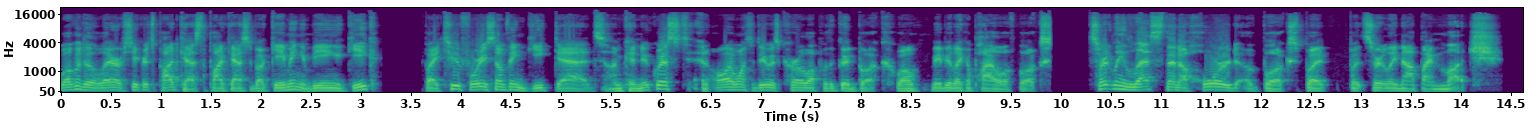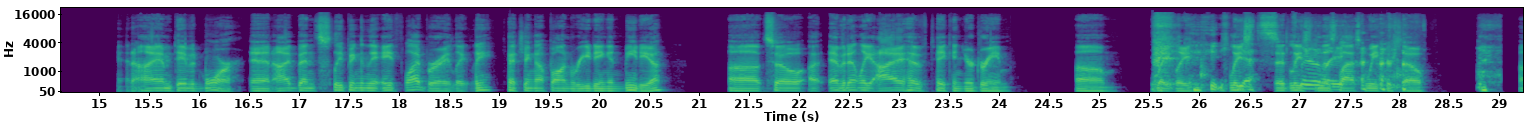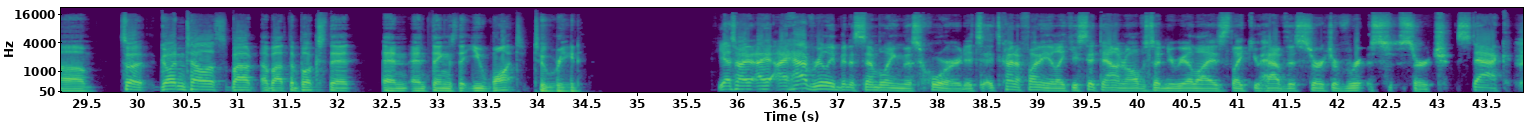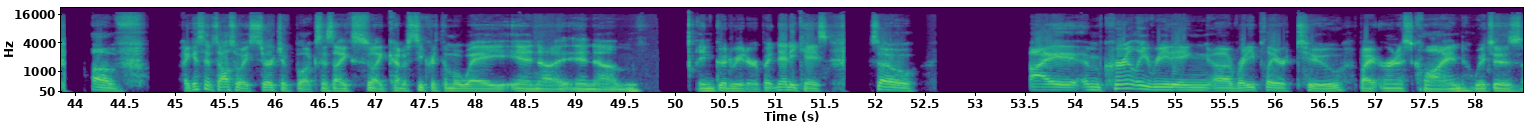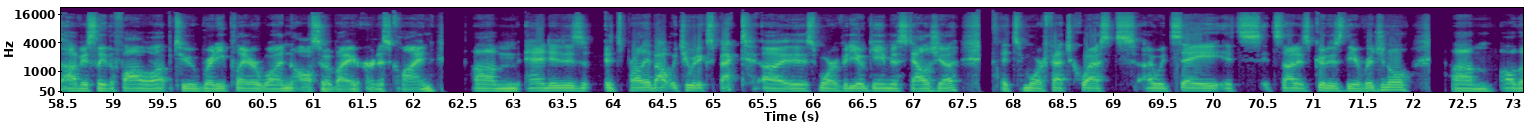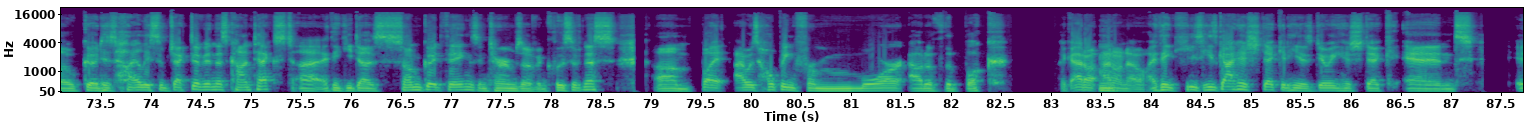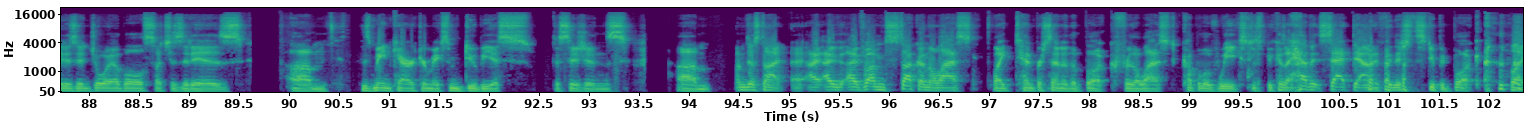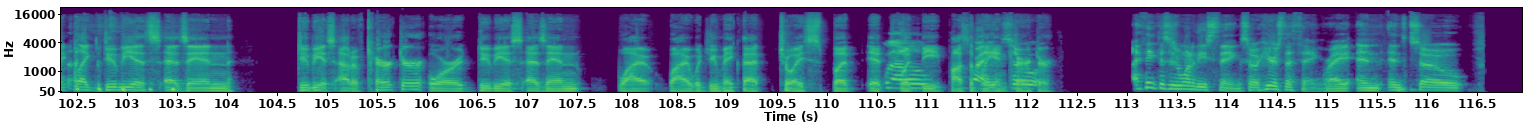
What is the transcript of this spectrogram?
Welcome to the Lair of Secrets podcast, the podcast about gaming and being a geek by two 40 something geek dads. I'm Ken Newquist, and all I want to do is curl up with a good book. Well, maybe like a pile of books. Certainly less than a horde of books, but but certainly not by much. And I am David Moore, and I've been sleeping in the eighth library lately, catching up on reading and media. Uh, so uh, evidently, I have taken your dream um, lately, at least Yes, at least in this last week or so. Um, so go ahead and tell us about about the books that and and things that you want to read. Yeah, so I, I- have really been assembling this horde. It's it's kind of funny. Like you sit down and all of a sudden you realize like you have this search of search stack of. I guess it's also a search of books as I so like kind of secret them away in uh, in um in Goodreader. But in any case, so I am currently reading uh, Ready Player Two by Ernest Cline, which is obviously the follow up to Ready Player One, also by Ernest Cline um, and it is it's probably about what you would expect. Uh, it's more video game nostalgia. It's more fetch quests. I would say it's it's not as good as the original. Um, although good is highly subjective in this context, uh, I think he does some good things in terms of inclusiveness. Um, but I was hoping for more out of the book. Like I don't, I Hmm. don't know. I think he's he's got his shtick and he is doing his shtick, and it is enjoyable, such as it is. Um, his main character makes some dubious decisions. Um, I'm just not. I, I, I've, I'm stuck on the last like 10 percent of the book for the last couple of weeks, just because I haven't sat down and finished the stupid book. Like like dubious as in dubious out of character, or dubious as in why why would you make that choice? But it Well, would be possibly right, in so- character. I think this is one of these things. So here's the thing, right? And and so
